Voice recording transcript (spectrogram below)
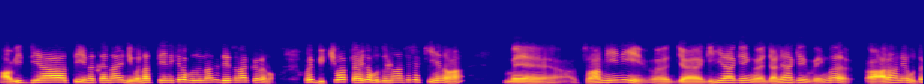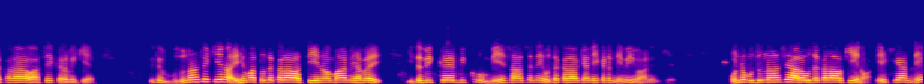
අවිද්‍යාව තියෙන තැනයි නිවනක් තියෙන කියලා බුදුන් වහන්සේ දේශනා කරනවා. ওই භික්ෂුවක් ඇවිල්ලා බුදුන් වහන්සේට කියනවා මේ ස්වාමීනි ගිහියාගෙන් ජනයාගෙන් වෙන්ව ආරාණේ උදකලා වාසය කරමි කියලා. ඉතින් බුදුන් වහන්සේ කියනවා එහෙමත් උදකලාවක් තියෙනවා මාන්නේ හැබැයි ඉද බික්කේ බික්කු මේ ශාසනයේ උදකලාව කියන්නේ ඒකට නෙමෙයි මානෙන් කියලා. ඔන්න බුදුන් වහන්සේ අර උදකලාව කියනවා. ඒ කියන්නේ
